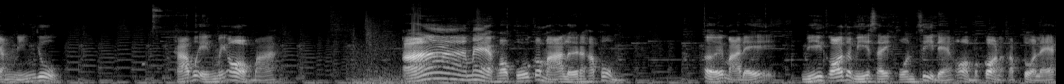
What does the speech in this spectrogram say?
ยังนิ่งอยู่ท้าพวกเองไม่ออกมาอ่าแม่พอพูดก็มาเลยนะครับผมเอ๋ยมาเด้นี้ก็จะมีไซโคนสีแดงออกมาก่อนนะครับ ตัวแรก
